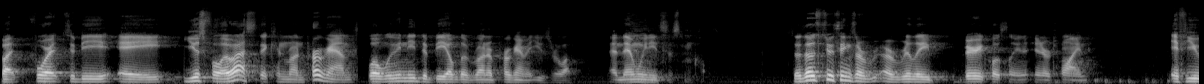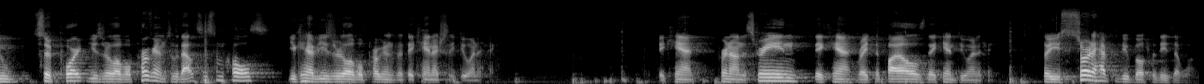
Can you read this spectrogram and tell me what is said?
But for it to be a useful OS that can run programs, well, we need to be able to run a program at user level. And then we need system calls. So those two things are, are really very closely intertwined. If you support user level programs without system calls, you can have user level programs, but they can't actually do anything. They can't print on the screen, they can't write the files, they can't do anything. So you sort of have to do both of these at once.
